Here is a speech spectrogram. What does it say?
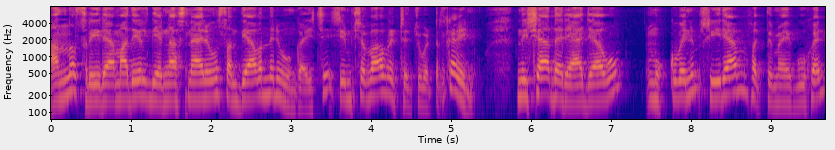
അന്ന് ശ്രീരാമാദികൾ ഗംഗാസ്നാനവും സന്ധ്യാവന്ദനവും കഴിച്ച് ശിംശവ വൃക്ഷച്ചുവട്ടിൽ കഴിഞ്ഞു. നിഷാദ രാജാവും മുക്കുവനും ശ്രീരാമഭക്തമായ ഗുഹൻ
